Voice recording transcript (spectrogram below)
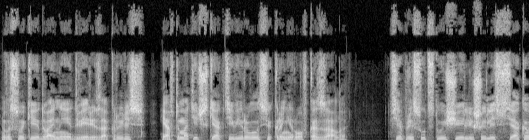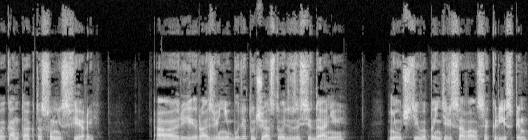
Высокие двойные двери закрылись, и автоматически активировалась экранировка зала все присутствующие лишились всякого контакта с унисферой. А Ри разве не будет участвовать в заседании? неучтиво поинтересовался Криспин.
